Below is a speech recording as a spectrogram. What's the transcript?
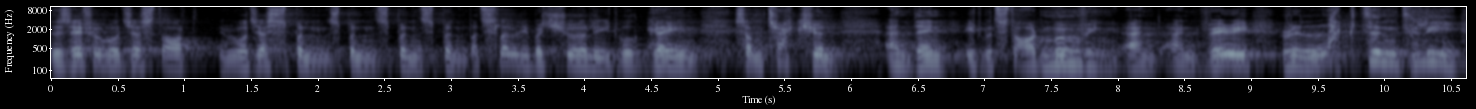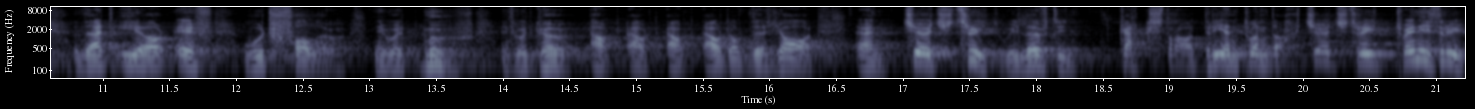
the Zephyr will just start, it will just spin, spin, spin, spin, but slowly but surely it will gain some traction and then it would start moving. And, and very reluctantly, that ERF would follow. It would move, it would go out, out, out, out of the yard. And Church Street, we lived in Kerkstraat 23, Church Street 23.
